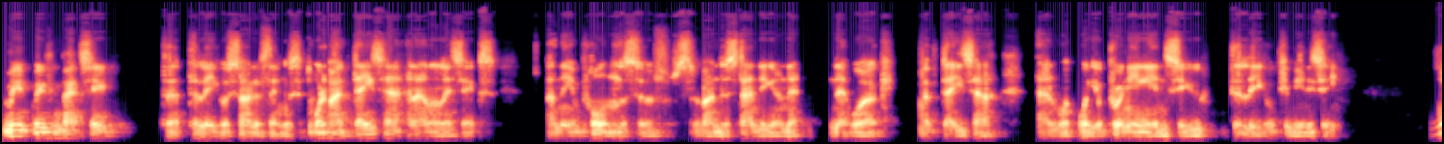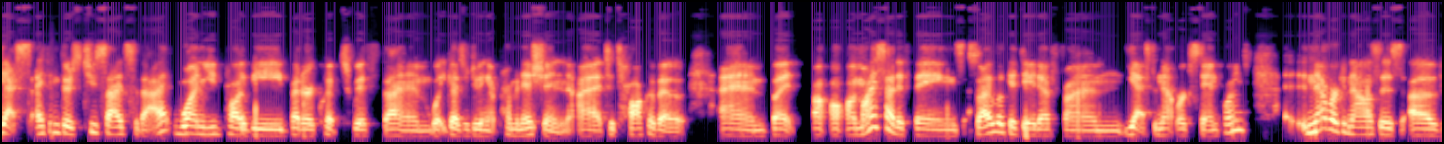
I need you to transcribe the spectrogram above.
moving back to the, the legal side of things, what about data and analytics and the importance of sort of understanding your net, network of data and what, what you're bringing into the legal community? Yes, I think there's two sides to that. One, you'd probably be better equipped with um, what you guys are doing at Premonition uh, to talk about. Um, but on my side of things, so I look at data from, yes, the network standpoint. Network analysis of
